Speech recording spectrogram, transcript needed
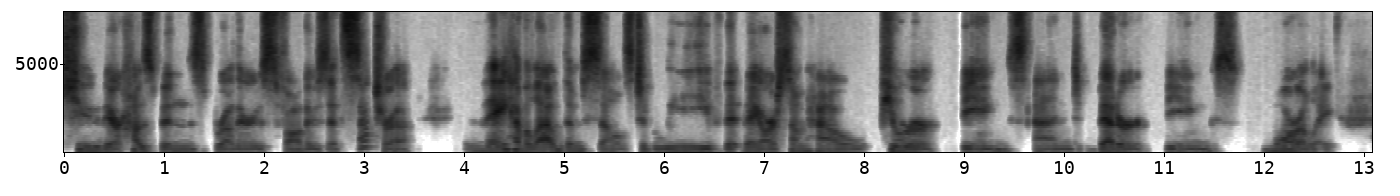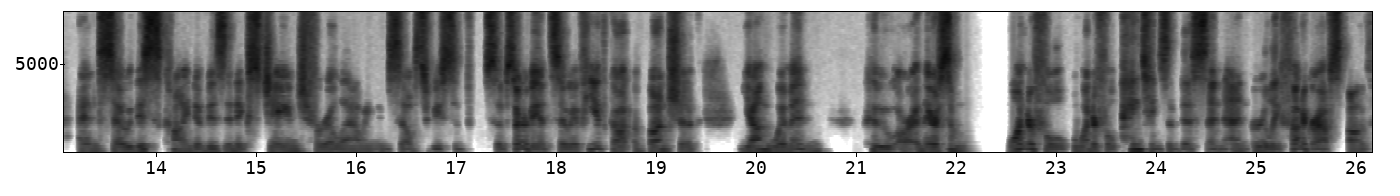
to their husbands, brothers, fathers, etc., they have allowed themselves to believe that they are somehow purer beings and better beings morally. And so this kind of is an exchange for allowing themselves to be sub- subservient. So if you've got a bunch of young women who are, and there are some wonderful, wonderful paintings of this and, and early photographs of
